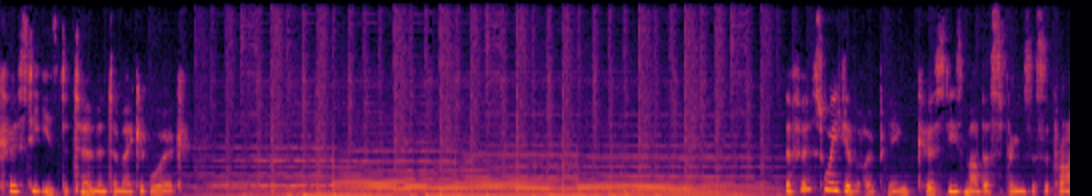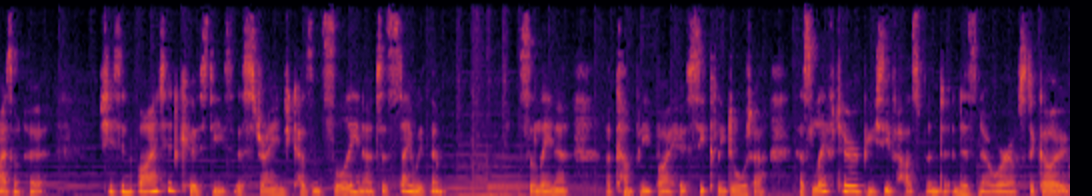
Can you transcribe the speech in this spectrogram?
Kirsty is determined to make it work. The first week of opening, Kirsty's mother springs a surprise on her. She's invited Kirsty's estranged cousin Selina to stay with them. Selina, accompanied by her sickly daughter, has left her abusive husband and has nowhere else to go.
